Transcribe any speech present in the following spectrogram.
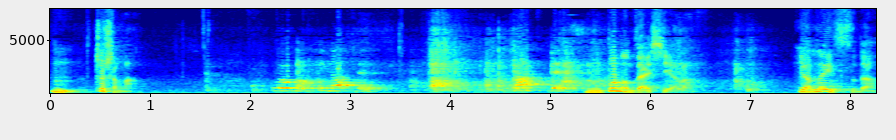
嗯，这什么？你不能再写了，要累死的。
